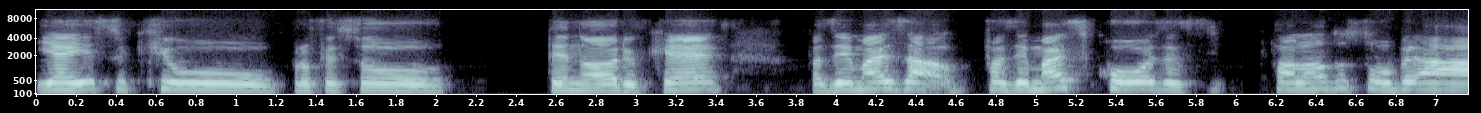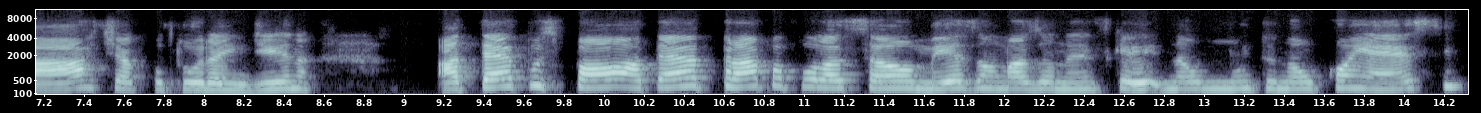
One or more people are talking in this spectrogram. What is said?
e é isso que o professor Tenório quer, fazer mais, fazer mais coisas, falando sobre a arte e a cultura indígena, até para a população mesmo amazonense que não muito não conhece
